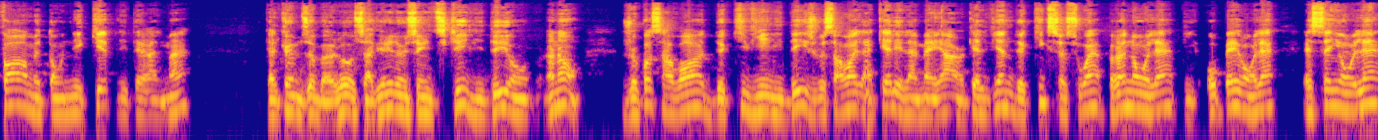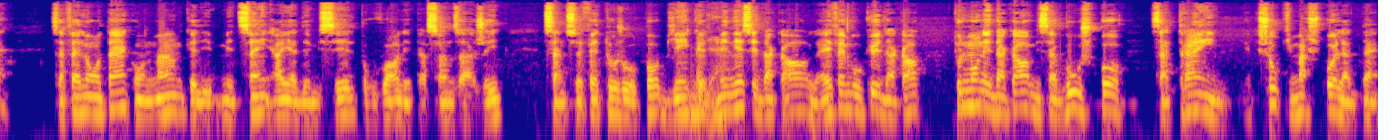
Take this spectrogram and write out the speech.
forment ton équipe littéralement, quelqu'un me dit, ben là, ça vient d'un syndicat, l'idée, on... non, non, je veux pas savoir de qui vient l'idée, je veux savoir laquelle est la meilleure, qu'elle vienne de qui que ce soit, prenons-la, puis opérons-la, essayons-la. Ça fait longtemps qu'on demande que les médecins aillent à domicile pour voir les personnes âgées. Ça ne se fait toujours pas, bien que le ministre est d'accord, la FMOQ est d'accord, tout le monde est d'accord, mais ça bouge pas, ça traîne. Il y a quelque chose qui marche pas là-dedans.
